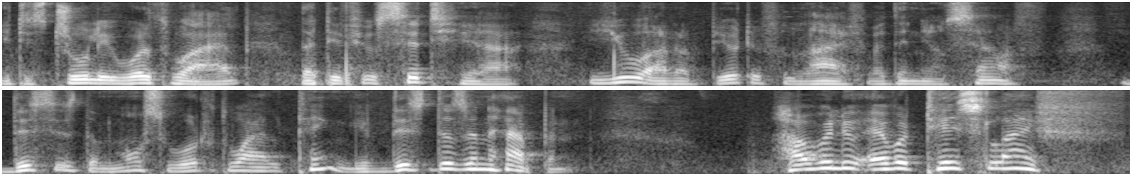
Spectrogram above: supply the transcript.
It is truly worthwhile that if you sit here, you are a beautiful life within yourself. This is the most worthwhile thing. If this doesn't happen, how will you ever taste life?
